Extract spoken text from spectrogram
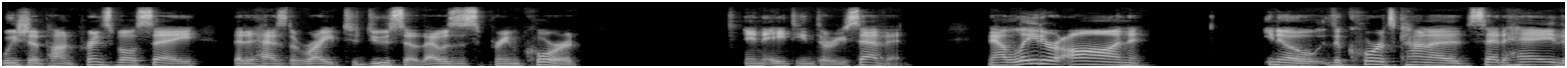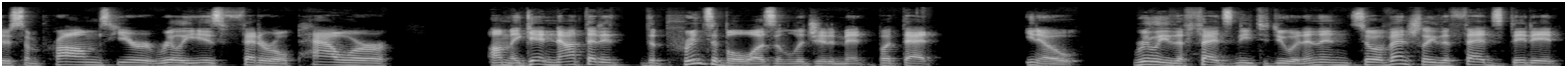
We should, upon principle, say that it has the right to do so. That was the Supreme Court in 1837. Now, later on, you know, the courts kind of said, hey, there's some problems here. It really is federal power. Um, again, not that it, the principle wasn't legitimate, but that, you know, really the feds need to do it. And then so eventually the feds did it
